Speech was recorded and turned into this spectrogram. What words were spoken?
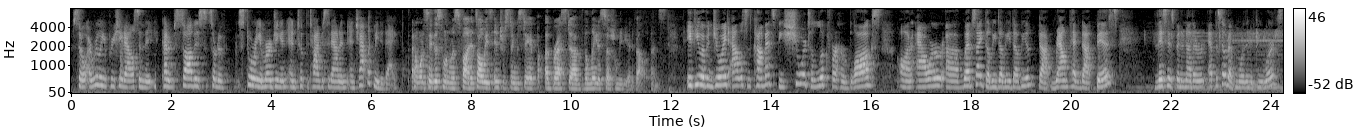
So I really appreciate, Allison, that you kind of saw this sort of story emerging and, and took the time to sit down and, and chat with me today. I don't want to say this one was fun. It's always interesting to stay abreast of the latest social media developments. If you have enjoyed Allison's comments, be sure to look for her blogs on our uh, website, www.roundpeg.biz. This has been another episode of More Than a Few Words.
